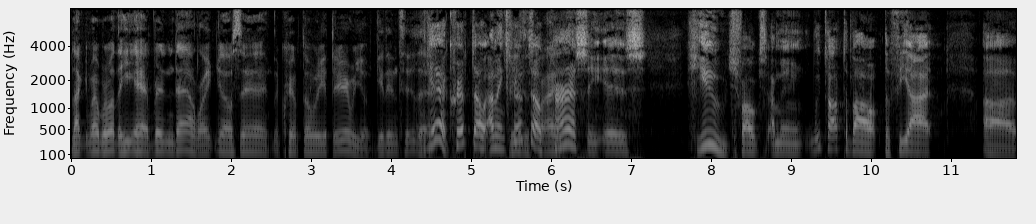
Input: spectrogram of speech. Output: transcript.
Like my brother, he had written down, like, you know what I'm saying, the crypto Ethereum. Get into that. Yeah, crypto. I mean, Jesus cryptocurrency is huge, folks. I mean, we talked about the fiat, uh,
